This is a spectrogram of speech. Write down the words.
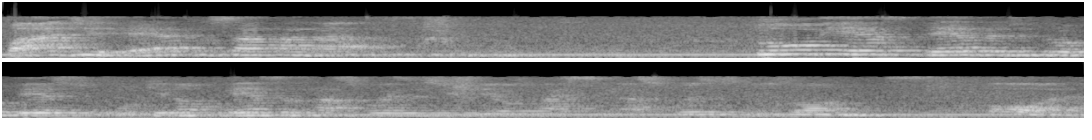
Vá de reto, Satanás. Tu me és pedra de tropeço, porque não pensas nas coisas de Deus, mas sim nas coisas dos homens. Ora,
